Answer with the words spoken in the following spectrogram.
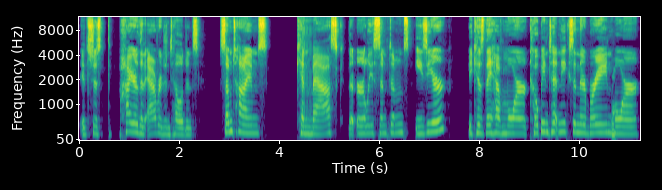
it's just higher than average intelligence sometimes can mask the early symptoms easier because they have more coping techniques in their brain, more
